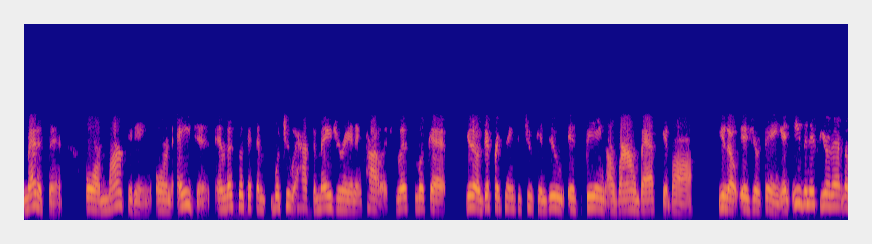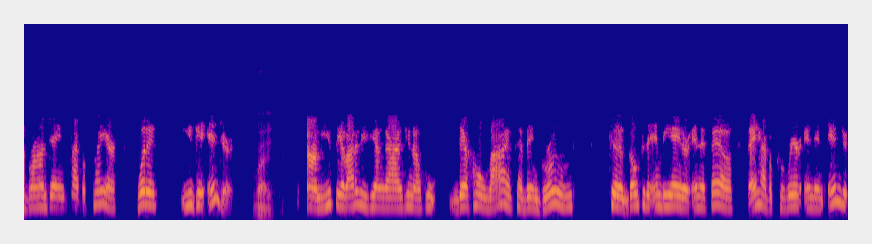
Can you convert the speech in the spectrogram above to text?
medicine or marketing or an agent and let's look mm-hmm. at them what you would have to major in in college. Let's look at you know different things that you can do is being around basketball you know, is your thing. And even if you're that LeBron James type of player, what if you get injured? Right. Um, you see a lot of these young guys, you know, who their whole lives have been groomed to go to the NBA or NFL. They have a career-ending inju-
